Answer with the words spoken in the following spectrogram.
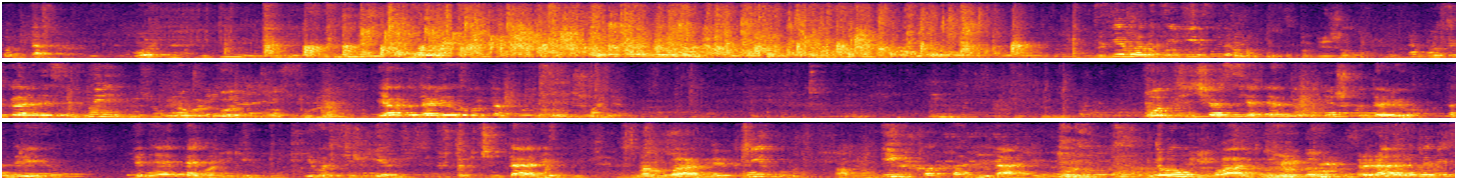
Вот так. Можно? Всем активистам музыкальной среды Новый год. Я подарила вот такую книжку. Вот сейчас я эту книжку дарю Андрею. вернее, опять-таки, его семье, чтобы читали амбарную книгу и хохотали до упаду, радовались,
